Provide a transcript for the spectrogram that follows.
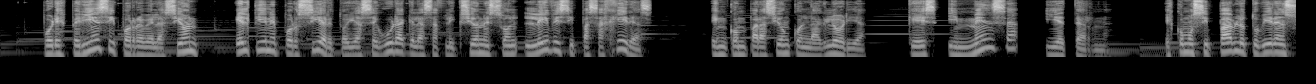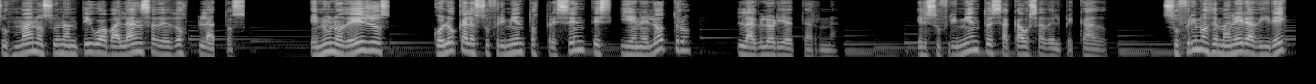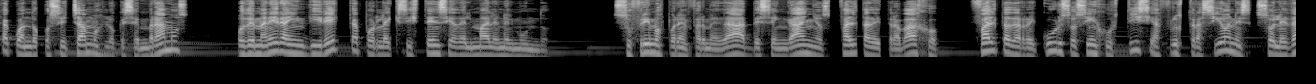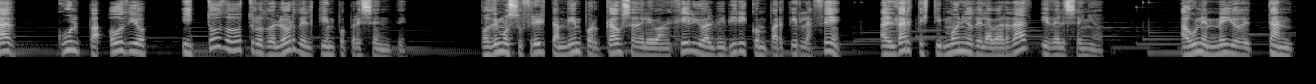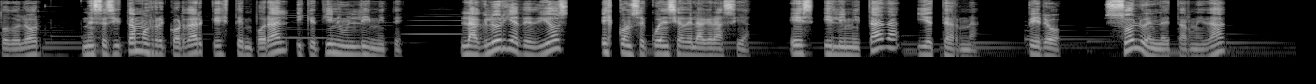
por experiencia y por revelación, Él tiene por cierto y asegura que las aflicciones son leves y pasajeras en comparación con la gloria, que es inmensa y eterna. Es como si Pablo tuviera en sus manos una antigua balanza de dos platos. En uno de ellos coloca los sufrimientos presentes y en el otro la gloria eterna. El sufrimiento es a causa del pecado. Sufrimos de manera directa cuando cosechamos lo que sembramos o de manera indirecta por la existencia del mal en el mundo. Sufrimos por enfermedad, desengaños, falta de trabajo, falta de recursos, injusticias, frustraciones, soledad, culpa, odio y todo otro dolor del tiempo presente. Podemos sufrir también por causa del Evangelio al vivir y compartir la fe, al dar testimonio de la verdad y del Señor. Aún en medio de tanto dolor, necesitamos recordar que es temporal y que tiene un límite. La gloria de Dios es consecuencia de la gracia, es ilimitada y eterna, pero solo en la eternidad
